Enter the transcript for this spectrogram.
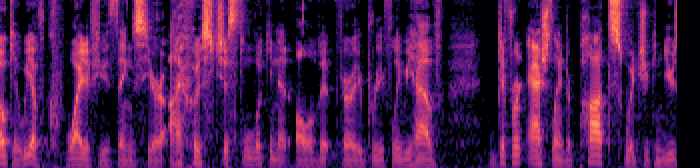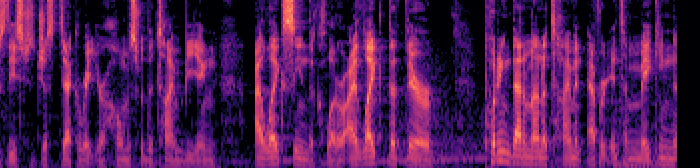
Okay, we have quite a few things here. I was just looking at all of it very briefly. We have different Ashlander pots, which you can use these to just decorate your homes for the time being. I like seeing the clutter. I like that they're putting that amount of time and effort into making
